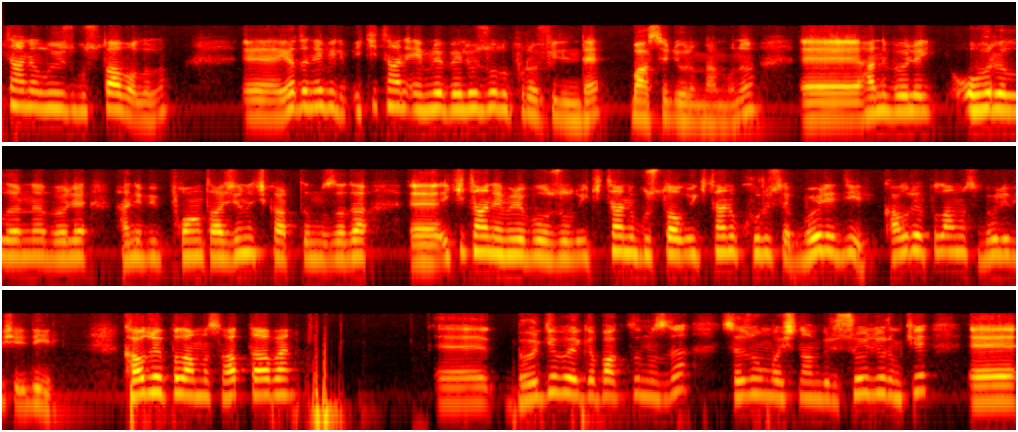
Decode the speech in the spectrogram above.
tane Luis Gustavo alalım. E, ya da ne bileyim iki tane Emre Belözoğlu profilinde bahsediyorum ben bunu. E, hani böyle overall'larına böyle hani bir puantajlarını çıkarttığımızda da e, iki tane Emre Belözoğlu, iki tane Gustavo, iki tane Kuruse böyle değil. Kadro yapılanması böyle bir şey değil. Kadro yapılanması hatta ben e, bölge bölge baktığımızda sezon başından beri söylüyorum ki e,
